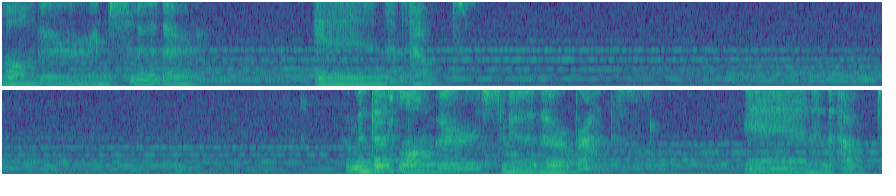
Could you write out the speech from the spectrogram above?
Longer and smoother in and out. And with those longer, smoother breaths in and out,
